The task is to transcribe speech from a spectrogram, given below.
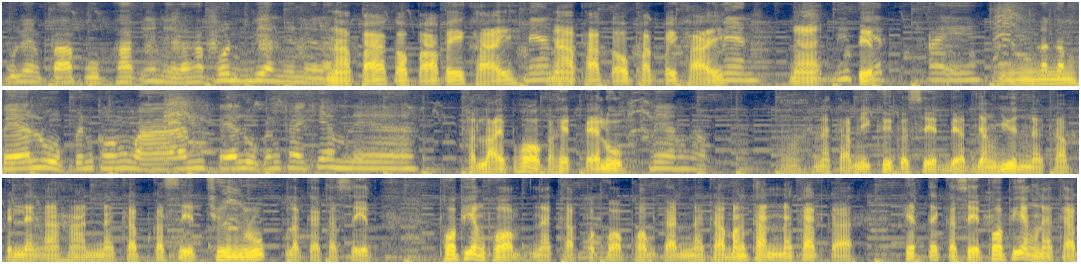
ปูเลี้ยงปลาปลูกผักอยู่นี่แหละครับวนเวียนอยู่นี่แหละหนาปลาก็เอาปลาไปขายแม่นหนาผักก็เอาผักไปขายแม่นหนามีเป็เป็ดดไข่อืมแล้วก็แปรรูปเป็นของหวาน แปรรูปเป็นไข่เค็มแน่ ถ้าหลายพ่อก็เฮ็ดแปรรูปแม่นครับอ่านะครับนี่คือเกษตรแบบยั่งยืนนะครับ เป็นแหล่งอาหารนะครับเกษตรเชิงรุกแล้วก็เกษตรพอเพียงพร้อมนะครับประกอบพร้อมกันนะครับบางท่านนะครับก็เฮ็ดแต่เกษตรพอเพียงนะครับ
